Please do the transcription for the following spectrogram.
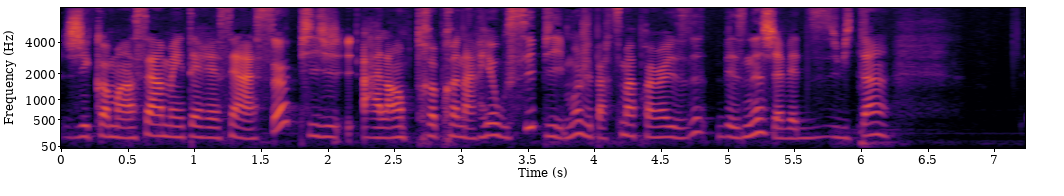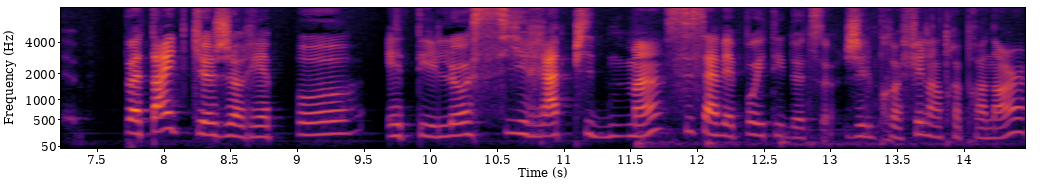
j'ai commencé à m'intéresser à ça, puis à l'entrepreneuriat aussi. Puis moi, j'ai parti ma première busi- business, j'avais 18 ans. Peut-être que j'aurais pas été là si rapidement si ça n'avait pas été de ça. J'ai le profil entrepreneur,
